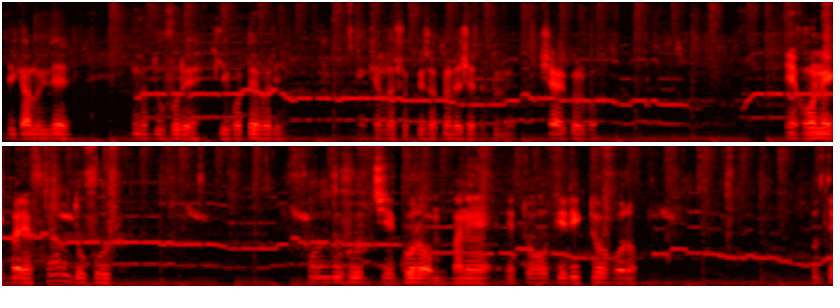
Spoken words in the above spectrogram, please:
বিকাল হইলে দুপুরে কি করতে পারি? ইনশাল্লাহ সব কিছু আপনাদের সাথে তুলে শেয়ার করব। এখন একবারে ফুল দুপুর। ফুল দুপুর যে গরম মানে এত অতিরিক্ত গরম। বলতে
